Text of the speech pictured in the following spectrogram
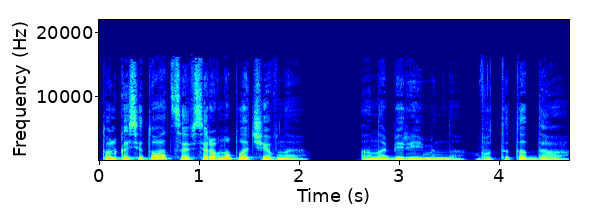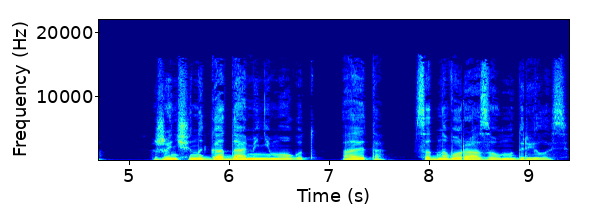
Только ситуация все равно плачевная. Она беременна. Вот это да. Женщины годами не могут. А это с одного раза умудрилась.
